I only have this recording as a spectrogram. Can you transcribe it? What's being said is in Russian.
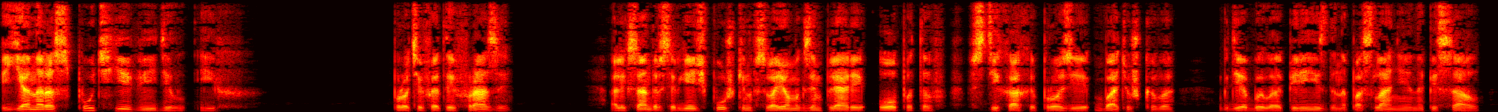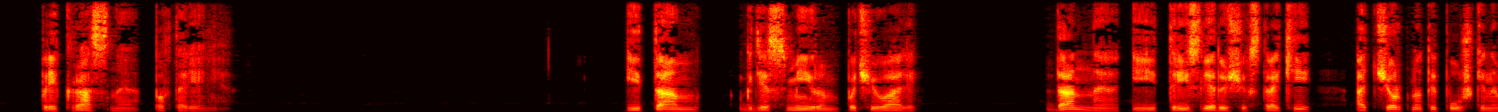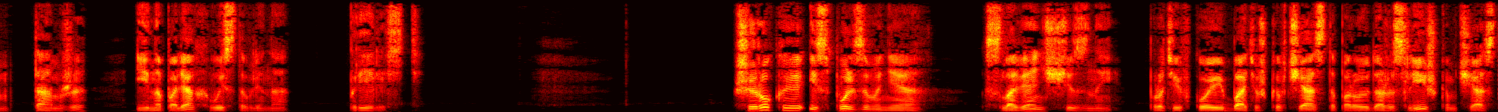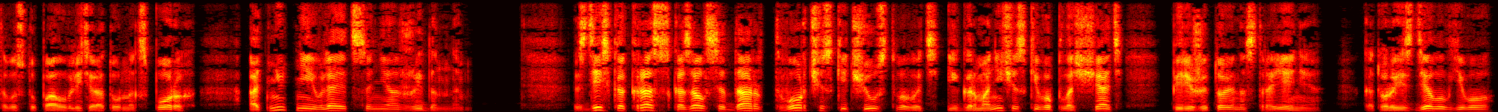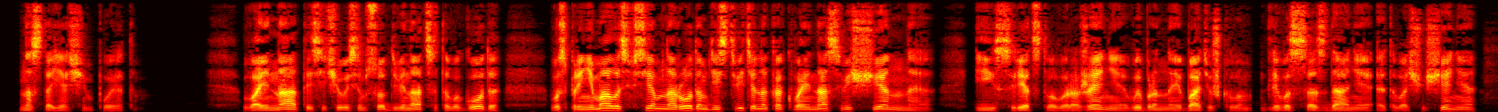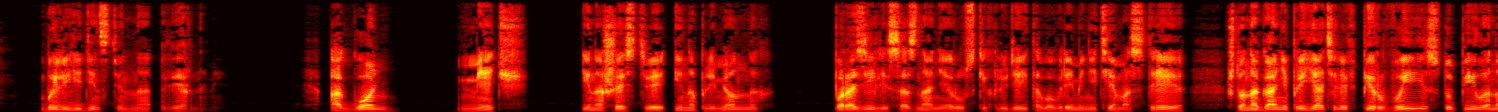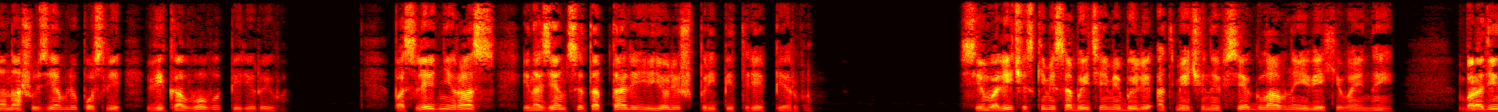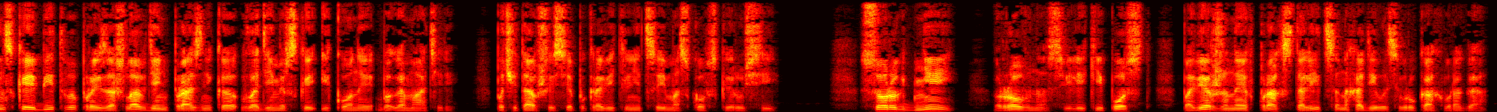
Я на распутье видел их. Против этой фразы Александр Сергеевич Пушкин в своем экземпляре опытов в стихах и прозе Батюшкова, где было переиздано послание, написал прекрасное повторение. И там, где с миром почивали, данная и три следующих строки отчеркнуты Пушкиным там же, и на полях выставлена прелесть. Широкое использование славянщизны, против коей Батюшков часто, порою даже слишком часто выступал в литературных спорах, отнюдь не является неожиданным. Здесь как раз сказался дар творчески чувствовать и гармонически воплощать пережитое настроение, который сделал его настоящим поэтом. Война 1812 года воспринималась всем народом действительно как война священная, и средства выражения, выбранные Батюшковым для воссоздания этого ощущения, были единственно верными. Огонь, меч и нашествие иноплеменных поразили сознание русских людей того времени тем острее, что нога неприятеля впервые ступила на нашу землю после векового перерыва. Последний раз иноземцы топтали ее лишь при Петре Первом. Символическими событиями были отмечены все главные вехи войны. Бородинская битва произошла в день праздника Владимирской иконы Богоматери, почитавшейся покровительницей Московской Руси. Сорок дней, ровно с Великий пост, поверженная в прах столица находилась в руках врага.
